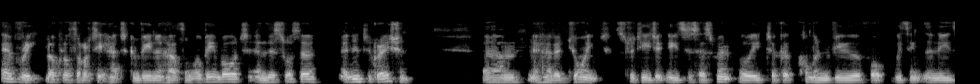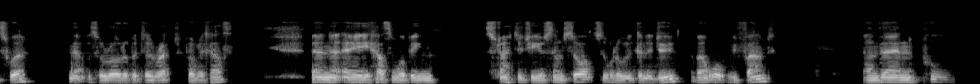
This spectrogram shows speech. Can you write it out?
every local authority had to convene a health and wellbeing board, and this was a, an integration. Um, they had a joint strategic needs assessment where we took a common view of what we think the needs were, that was the role of a director of public health. Then a health and wellbeing strategy of some sort. So what are we going to do about what we found? And then pool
